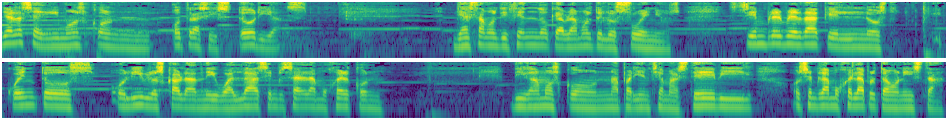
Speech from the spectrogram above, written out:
Y ahora seguimos con otras historias ya estamos diciendo que hablamos de los sueños. Siempre es verdad que en los cuentos o libros que hablan de igualdad siempre sale la mujer con digamos con una apariencia más débil o siempre la mujer la protagonista.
